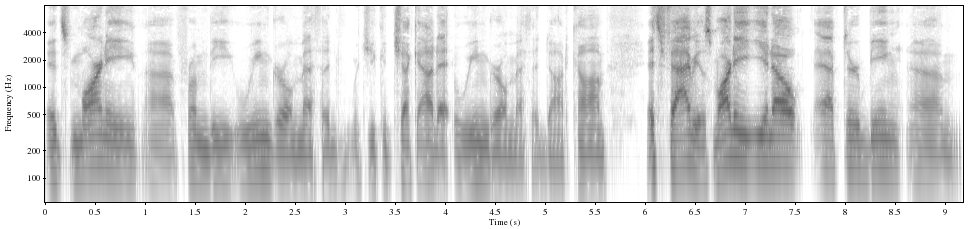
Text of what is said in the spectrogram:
it's Marni uh, from the Wing Girl Method, which you can check out at winggirlmethod.com. It's fabulous. Marty, you know, after being um,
